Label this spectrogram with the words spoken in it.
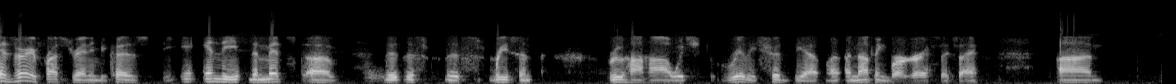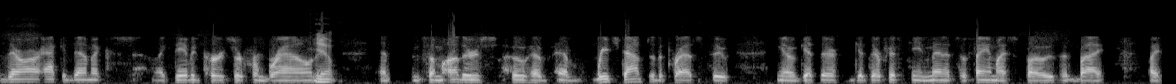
it's very frustrating because in the the midst of this this recent brouhaha, which really should be a, a nothing burger, as they say, um, there are academics like David Kertzer from Brown yep. and, and some others who have, have reached out to the press to, you know, get their get their 15 minutes of fame, I suppose, by by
